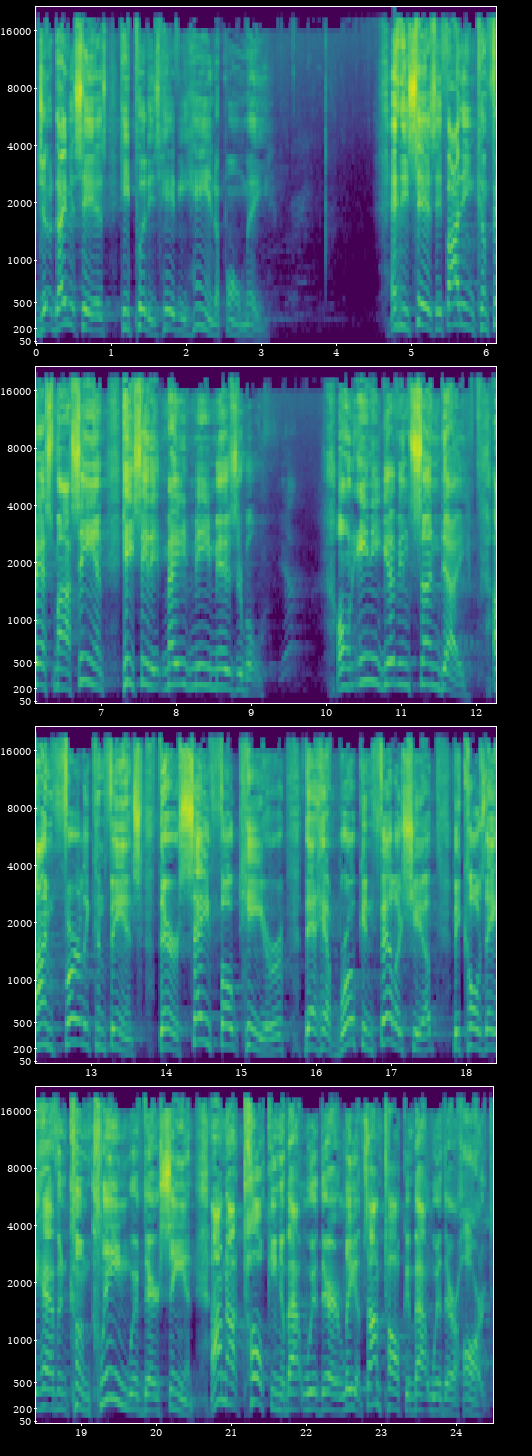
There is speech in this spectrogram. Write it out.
David says, he put his heavy hand upon me. And he says, if I didn't confess my sin, he said, it made me miserable. On any given Sunday, I'm fairly convinced there are saved folk here that have broken fellowship because they haven't come clean with their sin. I'm not talking about with their lips, I'm talking about with their heart.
